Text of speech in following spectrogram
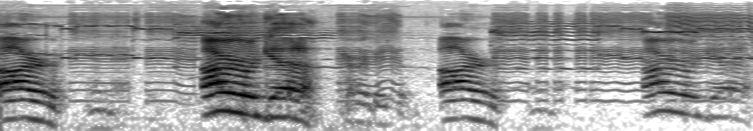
ar, And nasty. arga, Fearsome. ar, arga.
